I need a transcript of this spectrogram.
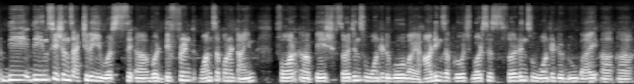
the the incisions actually were uh, were different once upon a time for uh, surgeons who wanted to go by a Hardinge's approach versus surgeons who wanted to do by a, a,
